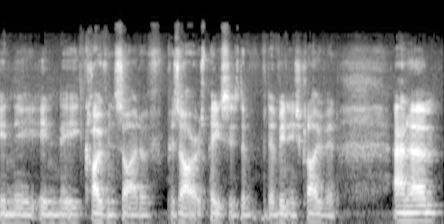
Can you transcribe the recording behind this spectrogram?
in the, in the clothing side of Pizarro's pieces, the, the vintage clothing. And, um,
